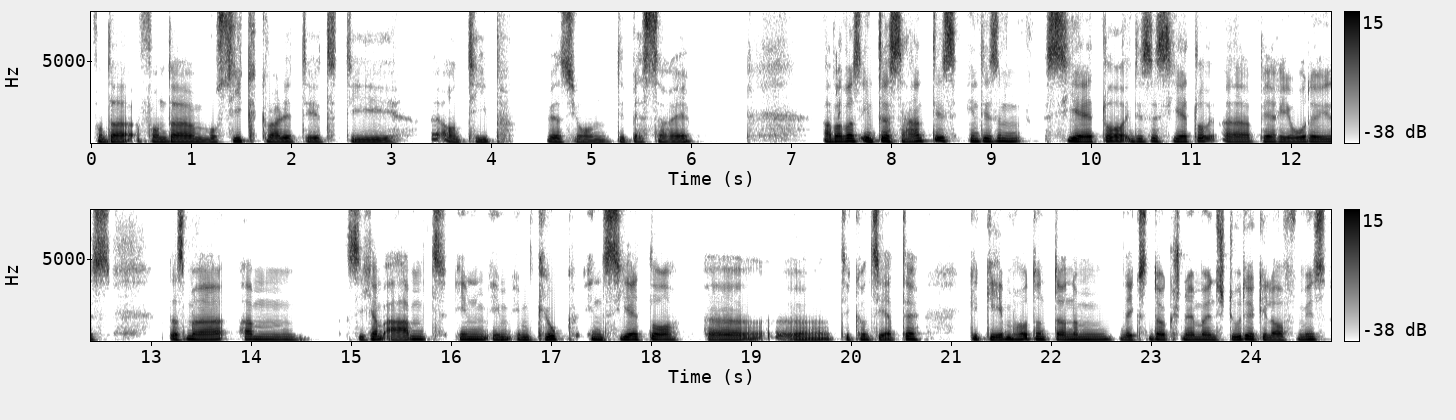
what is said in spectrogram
von der, von der Musikqualität die Antip-Version die bessere. Aber was interessant ist in diesem Seattle, in dieser Seattle-Periode äh, ist, dass man ähm, sich am Abend im, im, im Club in Seattle die Konzerte gegeben hat und dann am nächsten Tag schnell mal ins Studio gelaufen ist,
